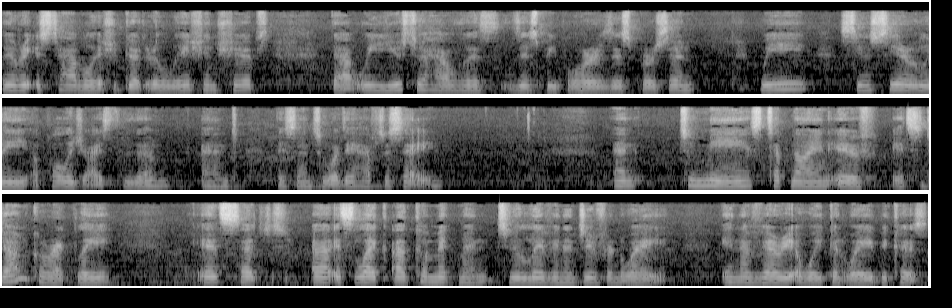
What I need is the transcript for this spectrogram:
We reestablish good relationships that we used to have with this people or this person. We sincerely apologize to them and listen to what they have to say. And to me, step nine, if it's done correctly, it's such uh, it's like a commitment to live in a different way, in a very awakened way, because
